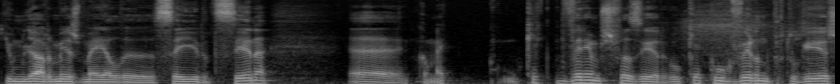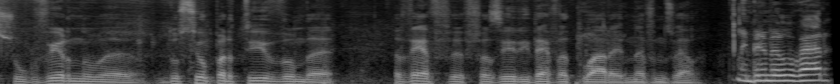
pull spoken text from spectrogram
que o melhor mesmo é ele sair de cena. Eh, como é que o que é que devemos fazer? O que é que o governo português, o governo do seu partido, deve fazer e deve atuar na Venezuela? Em primeiro lugar,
